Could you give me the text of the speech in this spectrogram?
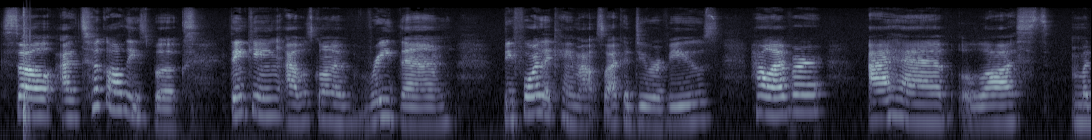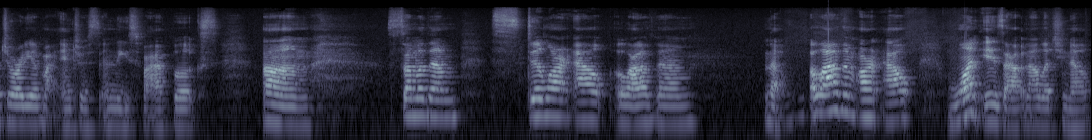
So I took all these books thinking I was going to read them before they came out so I could do reviews. However, I have lost majority of my interest in these five books. Um, some of them still aren't out. A lot of them, no, a lot of them aren't out. One is out and I'll let you know.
